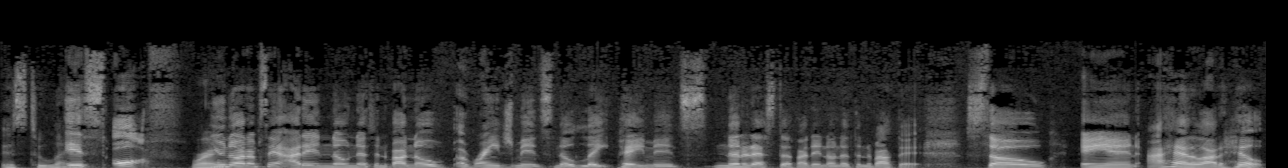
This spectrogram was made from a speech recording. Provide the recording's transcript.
It's too late. it's off. Right. You know what I'm saying? I didn't know nothing about no arrangements, no late payments, none of that stuff. I didn't know nothing about that. So, and I had a lot of help.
